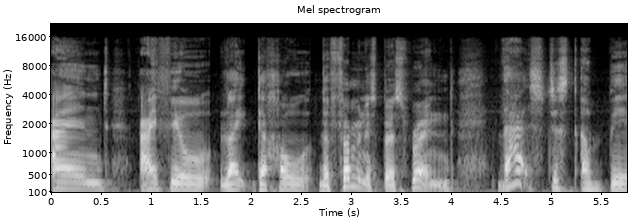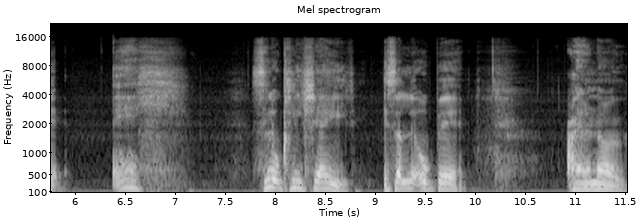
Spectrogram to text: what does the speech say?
And I feel like the whole the feminist best friend, that's just a bit eh. It's a little cliched. It's a little bit I don't know.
